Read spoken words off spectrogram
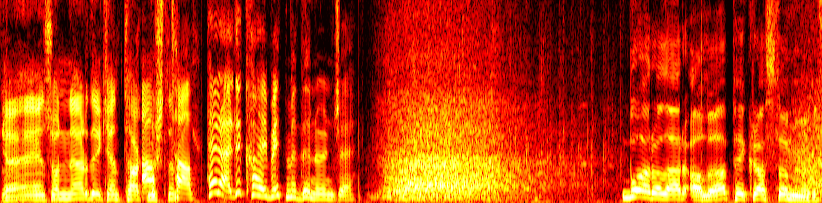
Ee, en son neredeyken takmıştın? Aptal. Herhalde kaybetmeden önce. Bu aralar alığa pek rastlamıyoruz.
